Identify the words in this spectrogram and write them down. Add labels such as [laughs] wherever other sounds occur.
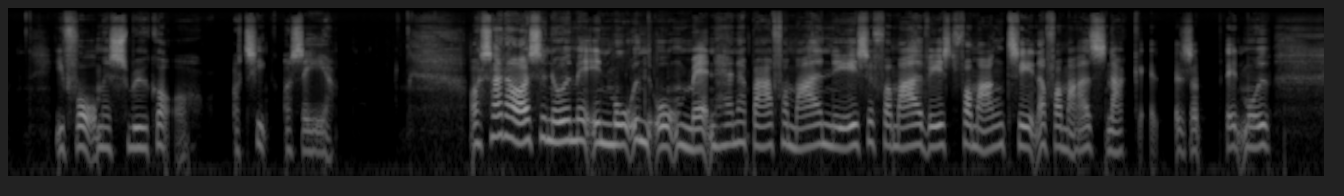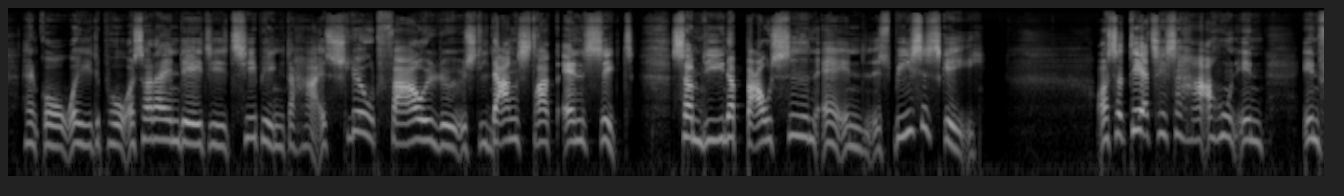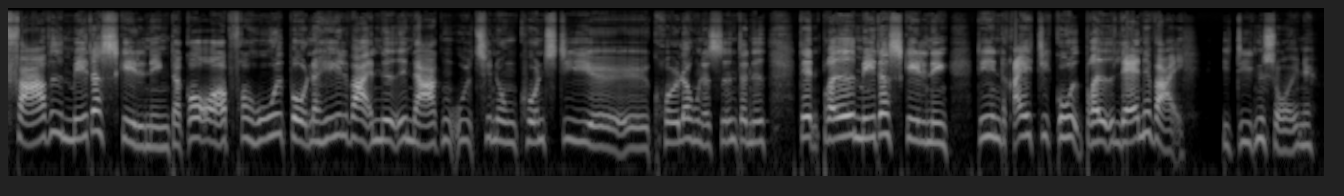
i form af smykker og, og ting og sager. Og så er der også noget med en moden ung mand. Han har bare for meget næse, for meget vest, for mange tænder, for meget snak. Altså den måde, han går over i det på. Og så er der en Lady Tipping, der har et sløvt, farveløst, langstrakt ansigt, som ligner bagsiden af en spiseske. Og så dertil så har hun en, en farvet midterskilning, der går op fra hovedbunden og hele vejen ned i nakken ud til nogle kunstige øh, øh krøller, hun har siden dernede. Den brede midterskilning, det er en rigtig god bred landevej i Dickens øjne.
